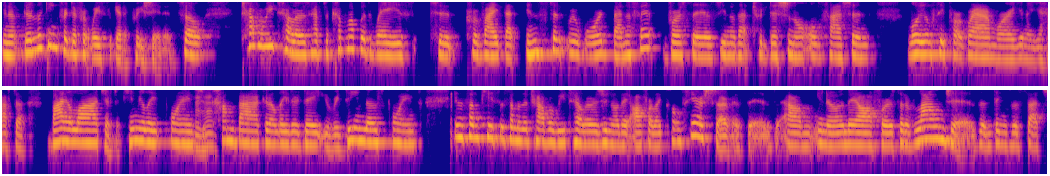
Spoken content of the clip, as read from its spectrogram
you know, they're looking for different ways to get appreciated. So travel retailers have to come up with ways to provide that instant reward benefit versus, you know, that traditional old fashioned loyalty program where you know you have to buy a lot you have to accumulate points mm-hmm. you come back at a later date you redeem those points. In some cases some of the travel retailers you know they offer like concierge services um, you know and they offer sort of lounges and things as such.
